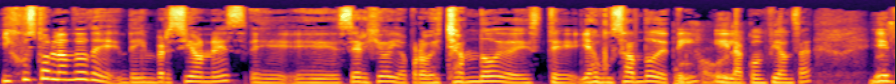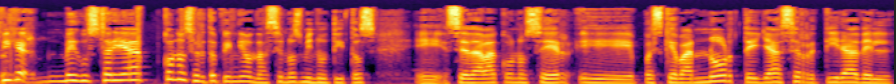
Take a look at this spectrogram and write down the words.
Y justo hablando de, inversiones, eh, eh, Sergio, y aprovechando este y abusando de ti y la confianza, eh, fíjate, me gustaría conocer tu opinión. Hace unos minutitos se daba a conocer pues que Banorte ya se retira del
